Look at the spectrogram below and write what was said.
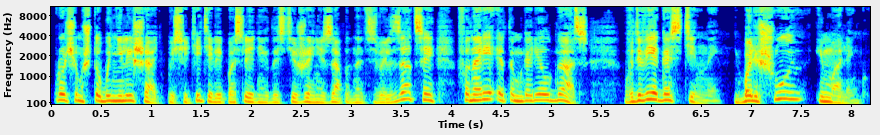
Впрочем, чтобы не лишать посетителей последних достижений западной цивилизации, в фонаре этом горел газ в две гостиные, большую и маленькую.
